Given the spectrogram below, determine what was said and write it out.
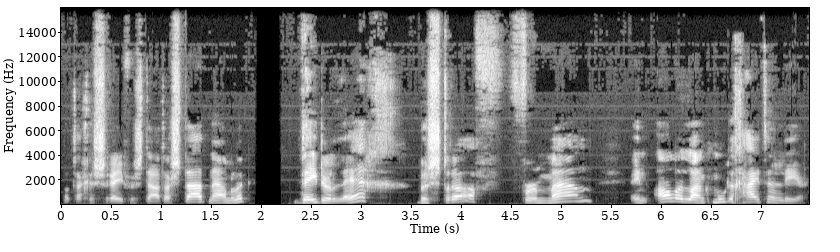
Wat daar geschreven staat. Daar staat namelijk, wederleg, bestraf, vermaan in alle langmoedigheid en leer.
